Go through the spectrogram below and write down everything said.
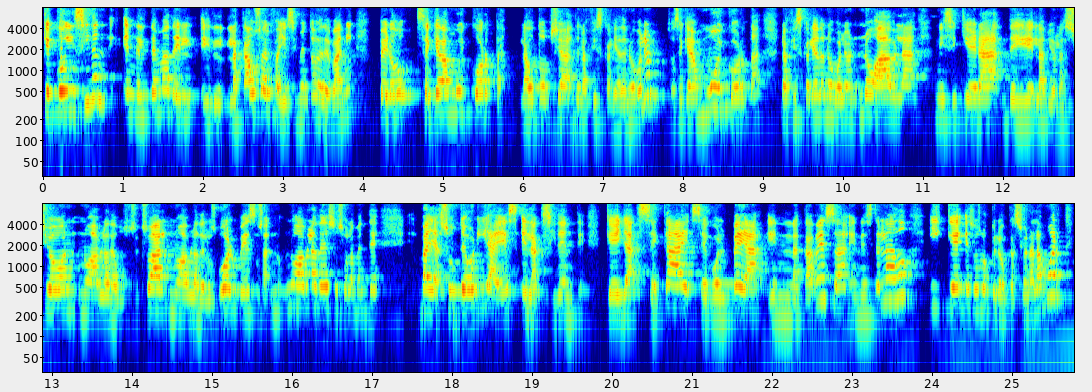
que coinciden en el tema de la causa del fallecimiento de Devani, pero se queda muy corta la autopsia de la Fiscalía de Nuevo León. O sea, se queda muy corta. La Fiscalía de Nuevo León no habla ni siquiera de la violación, no habla de abuso sexual, no habla de los golpes, o sea, no, no habla de eso, solamente, vaya, su teoría es el accidente, que ella se cae, se golpea en la cabeza, en este lado, y que eso es lo que le ocasiona la muerte.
